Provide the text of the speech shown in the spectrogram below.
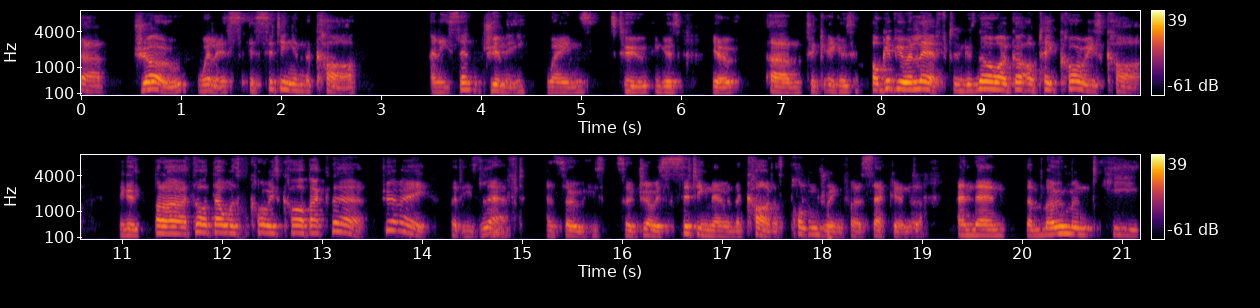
uh, Joe Willis is sitting in the car, and he sent Jimmy Wayans to. He goes, you know, um, to he goes, I'll give you a lift, and he goes, No, I got, I'll take Corey's car. He goes, But I, I thought that was Corey's car back there, Jimmy. But he's left, and so he's so Joe is sitting there in the car, just pondering for a second, and then the moment he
